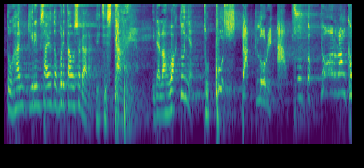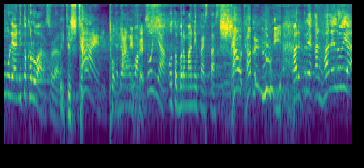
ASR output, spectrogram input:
Tuhan kirim saya untuk beritahu saudara, it is time ini adalah waktunya to push that glory out. untuk dorong kemuliaan itu keluar, saudara. It is time to Ini adalah manifest. waktunya untuk bermanifestasi. Shout hallelujah. Mari teriakan haleluya.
